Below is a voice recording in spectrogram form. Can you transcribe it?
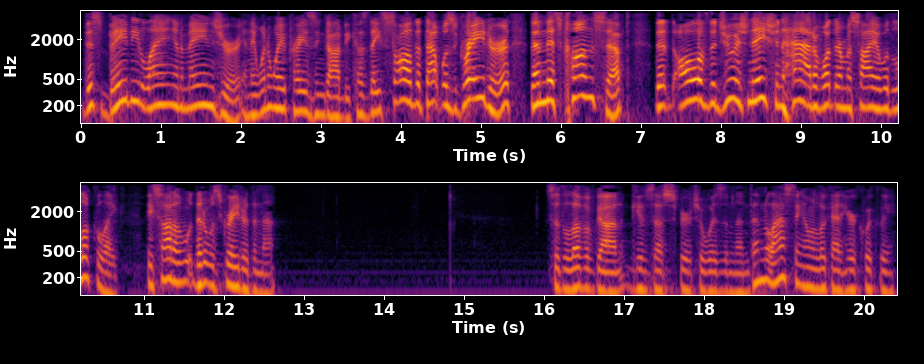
this baby laying in a manger, and they went away praising God because they saw that that was greater than this concept that all of the Jewish nation had of what their Messiah would look like. They saw that it was greater than that. So the love of God gives us spiritual wisdom then. Then the last thing I want to look at here quickly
